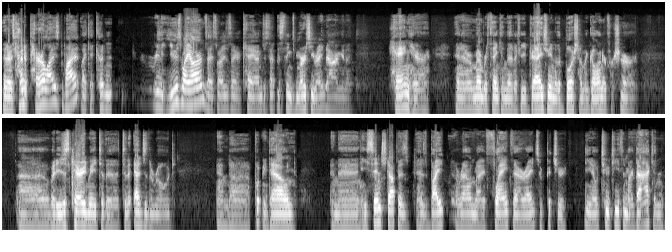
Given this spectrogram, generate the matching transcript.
that I was kind of paralyzed by it, like I couldn't really use my arms. I so I was like, okay, I'm just at this thing's mercy right now. I'm gonna hang here. And I remember thinking that if he drags me into the bush, I'm a goner for sure. Uh, but he just carried me to the to the edge of the road and uh, put me down. And then he cinched up his, his bite around my flank there, right? So picture, you know, two teeth in my back and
